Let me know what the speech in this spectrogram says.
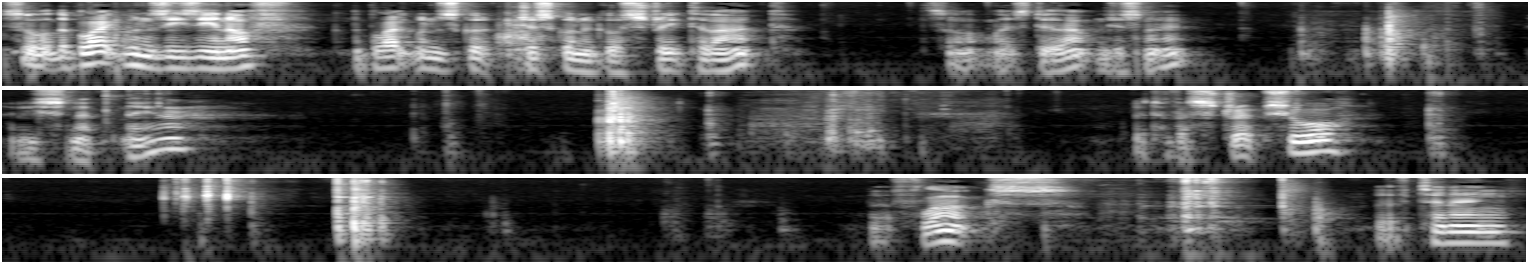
So the black one's easy enough. The black one's just going to go straight to that. So let's do that one just now. We snip there. Bit of a strip show. Of flux. Bit of tinning.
